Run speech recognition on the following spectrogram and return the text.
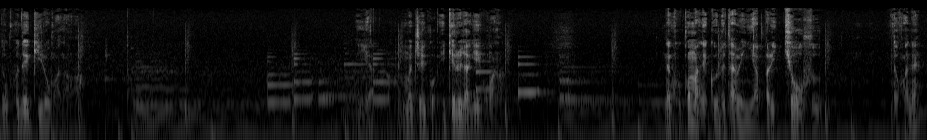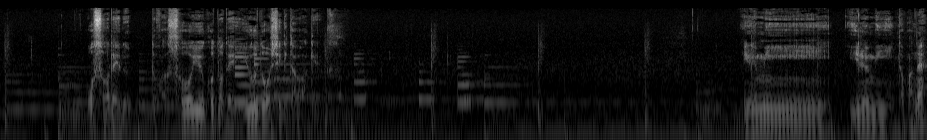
どこで切ろうかな。いやもうちょい行こう。いけるだけ行こうかな。でここまで来るためにやっぱり恐怖。とかね。恐れる。とかそういうことで誘導してきたわけ。です。イルミイルミとかね。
